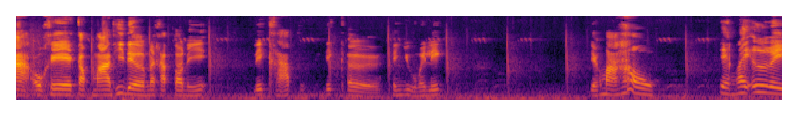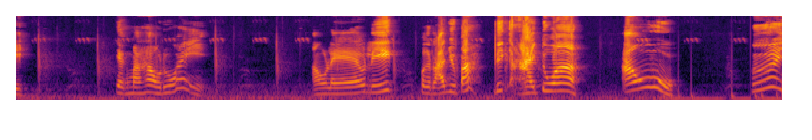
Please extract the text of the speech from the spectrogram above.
อะโอเค กลับมาที่เดิมนะครับ ตอนนี้ ลิกครับ ลิกเออยังอยู่ไหมลิกเสียงหมาเห่าเสียงอะไรเอ่ยเสียงหมาเห่าด้วย เอาแล้วลิก เปิดร้านอยู่ปะลิกหายตัว เอาเฮ้ย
